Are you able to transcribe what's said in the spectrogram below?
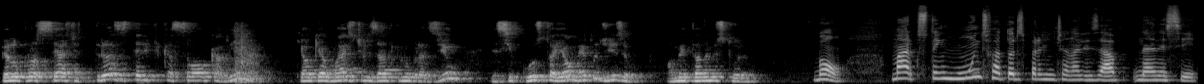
pelo processo de transesterificação alcalina, que é o que é o mais utilizado aqui no Brasil, esse custo aí aumenta o diesel, aumentando a mistura. Bom, Marcos, tem muitos fatores para a gente analisar né, nesse,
